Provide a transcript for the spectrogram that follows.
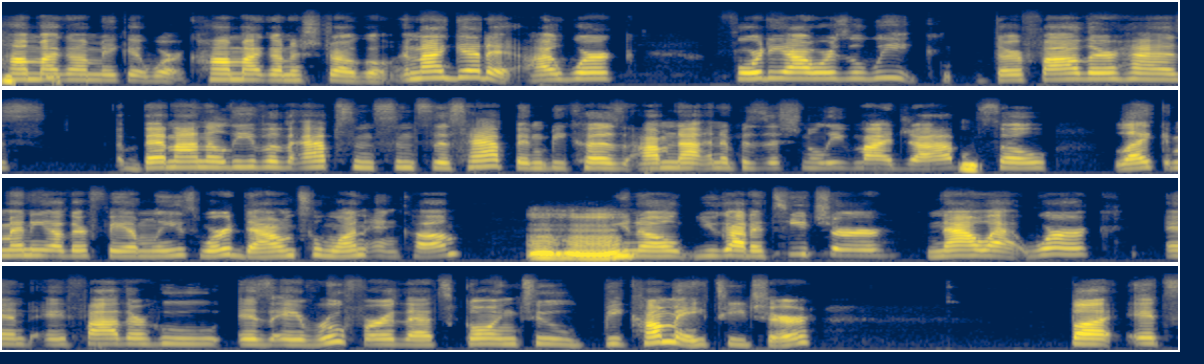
How am I going to make it work? How am I going to struggle? And I get it. I work 40 hours a week. Their father has been on a leave of absence since this happened because I'm not in a position to leave my job. Mm. So, like many other families, we're down to one income. Mm-hmm. You know, you got a teacher now at work and a father who is a roofer that's going to become a teacher. But it's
